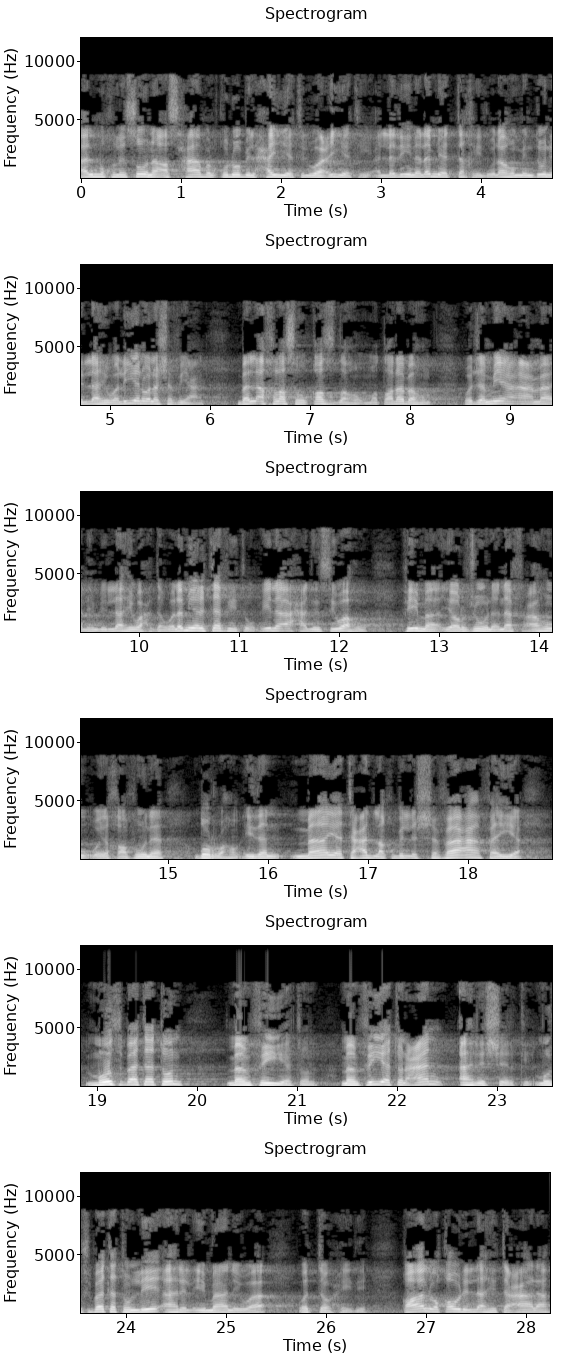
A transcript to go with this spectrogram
المخلصون أصحاب القلوب الحية الواعية الذين لم يتخذوا لهم من دون الله وليا ولا شفيعا بل أخلصوا قصدهم وطلبهم وجميع أعمالهم لله وحده ولم يلتفتوا إلى أحد سواه فيما يرجون نفعه ويخافون ضره. اذا ما يتعلق بالشفاعة فهي مثبتة منفية منفية عن أهل الشرك مثبتة لأهل الإيمان والتوحيد. قال وقول الله تعالى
